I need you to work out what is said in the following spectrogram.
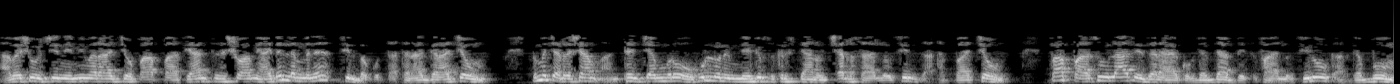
ሀበሾችን የሚመራቸው ጳጳስ ያንተ ተሿሚ አይደለምን? ሲል በቁጣ ተናገራቸው። በመጨረሻም አንተን ጨምሮ ሁሉንም የግብፅ ክርስቲያኖች ጨርሳለሁ ሲል ዛተባቸው። ጳጳሱ ለአጼ ዘርዓ ያዕቆብ ደብዳቤ ጽፋለሁ ሲሉ ቃል ገቡም።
